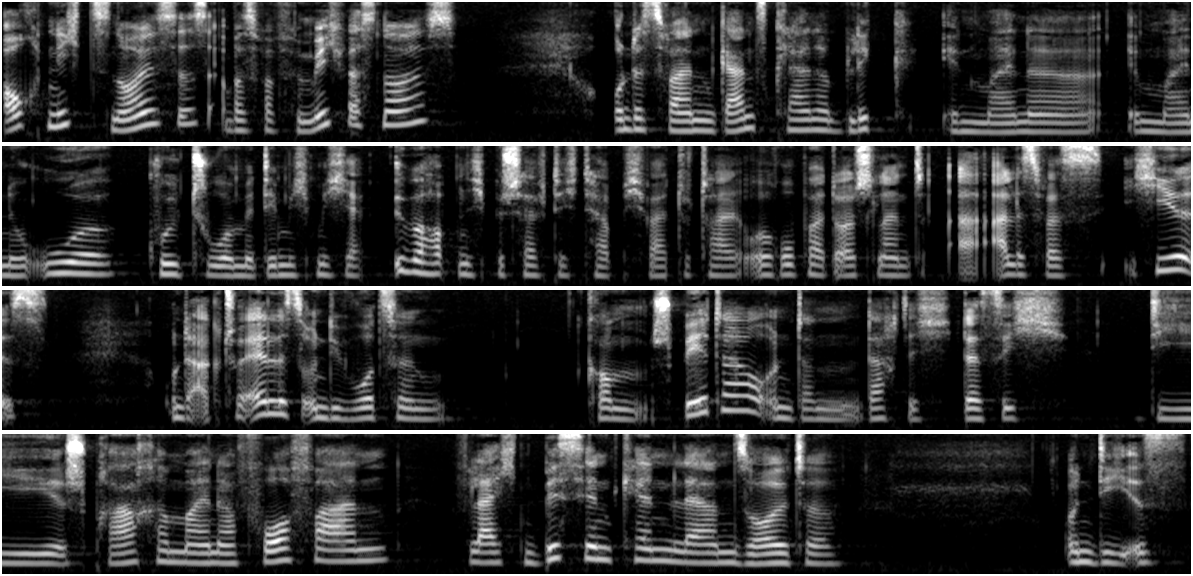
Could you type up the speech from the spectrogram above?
auch nichts Neues ist, aber es war für mich was Neues. Und es war ein ganz kleiner Blick in meine, in meine Urkultur, mit dem ich mich ja überhaupt nicht beschäftigt habe. Ich war total Europa, Deutschland, alles, was hier ist und aktuell ist und die Wurzeln kommen später. Und dann dachte ich, dass ich die Sprache meiner Vorfahren vielleicht ein bisschen kennenlernen sollte. Und die ist,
